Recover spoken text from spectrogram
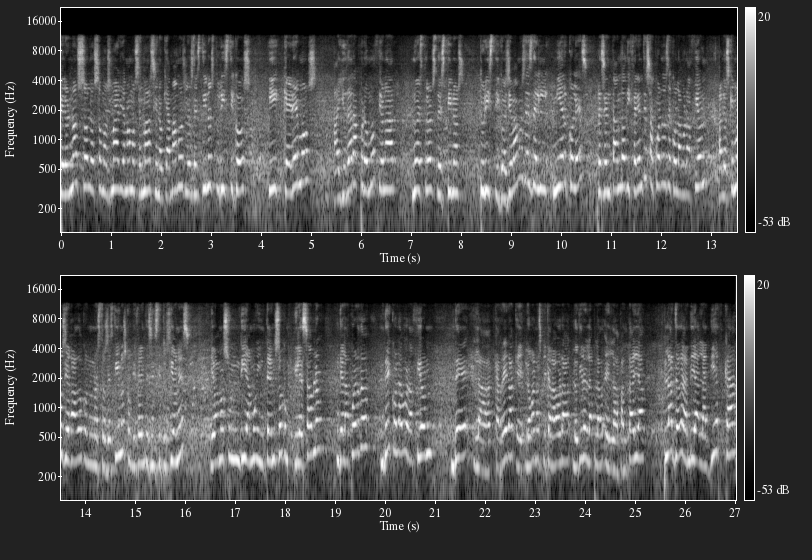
pero no solo somos mar y amamos el mar, sino que amamos los destinos turísticos y queremos ayudar a promocionar nuestros destinos turísticos. Llevamos desde el miércoles presentando diferentes acuerdos de colaboración a los que hemos llegado con nuestros destinos, con diferentes instituciones. Llevamos un día muy intenso y les hablo del acuerdo de colaboración de la carrera, que lo van a explicar ahora, lo tienen en la, pantalla, Playa de Gandía, la 10K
